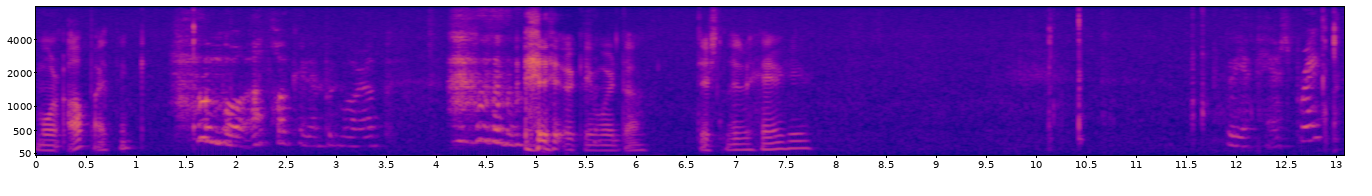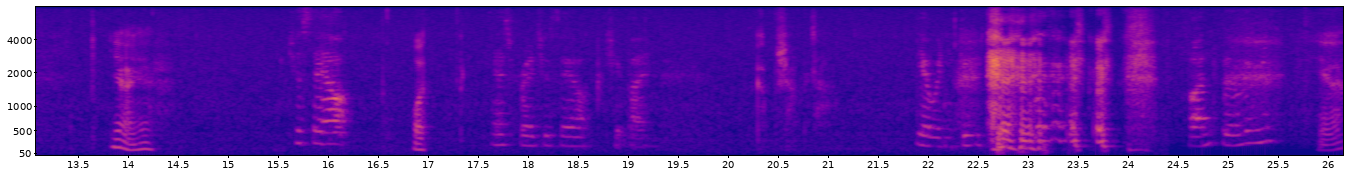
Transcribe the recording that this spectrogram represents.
More up, I think. more up. How can I put more up? okay, more down. There's little hair here. Do you have hairspray? Yeah, I have. 주세요. What? Hairspray 주세요. 제발. 감사합니다. Yeah, when you give it. Fun filming me. yeah,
